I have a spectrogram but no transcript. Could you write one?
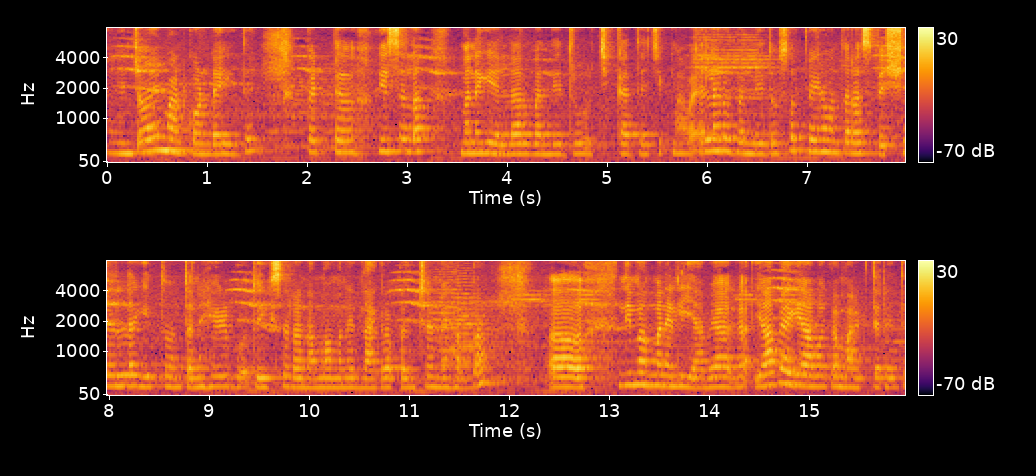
ಎಂಜಾಯ್ ಮಾಡಿಕೊಂಡೇ ಇದ್ದೆ ಬಟ್ ಈ ಸಲ ಮನೆಗೆ ಎಲ್ಲರೂ ಬಂದಿದ್ದರು ಚಿಕ್ಕತ್ತೆ ಚಿಕ್ಕ ಎಲ್ಲರೂ ಬಂದಿದ್ದು ಸ್ವಲ್ಪ ಏನೋ ಒಂಥರ ಸ್ಪೆಷಲ್ಲಾಗಿತ್ತು ಅಂತಲೇ ಹೇಳ್ಬೋದು ಈ ಸಲ ನಮ್ಮ ಮನೇಲಿ ನಾಗರ ಪಂಚಮಿ ಹಬ್ಬ. ನಿಮ್ಮ ಮನೇಲಿ ಯಾವ್ಯಾವ ಯಾವ್ಯಾವ ಯಾವಾಗ ಮಾಡ್ತಾರೆ ಅಂತ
